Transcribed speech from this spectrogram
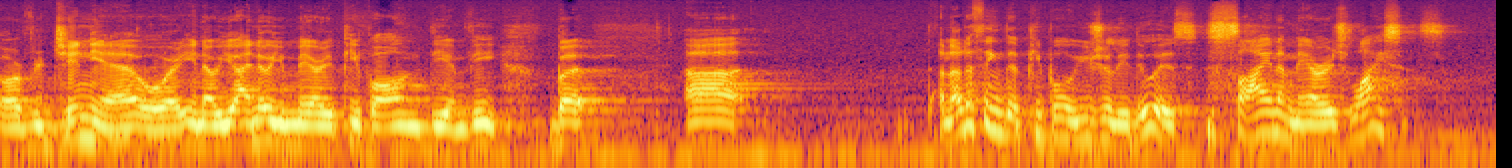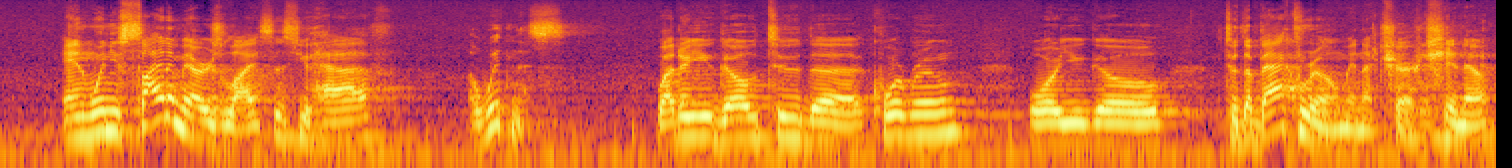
or Virginia, or you know, I know you marry people on DMV, but uh, another thing that people usually do is sign a marriage license. And when you sign a marriage license, you have a witness. Whether you go to the courtroom or you go to the back room in a church, you know,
